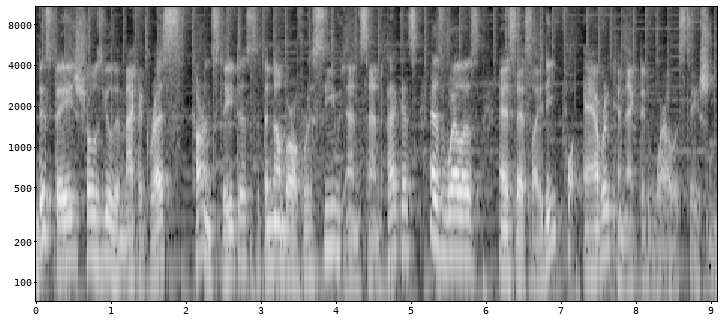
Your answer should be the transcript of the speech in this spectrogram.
This page shows you the MAC address, current status, the number of received and sent packets, as well as SSID for every connected wireless station.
